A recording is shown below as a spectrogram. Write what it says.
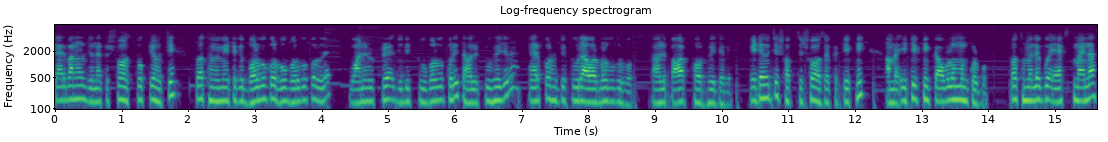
চার বানানোর জন্য একটা সহজ প্রক্রিয়া হচ্ছে, প্রথমে আমি এটাকে বর্গ করব। বর্গ করলে ওয়ানের উপরে যদি টু বর্গ করি, তাহলে টু হয়ে যাবে। এরপর হচ্ছে টু আবার বর্গ করব, তাহলে পাওয়ার ফোর হয়ে যাবে। এটা হচ্ছে সবচেয়ে সহজ একটা টেকনিক আমরা এই টেকনিকটা অবলম্বন করব। প্রথমে লিখব x minus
